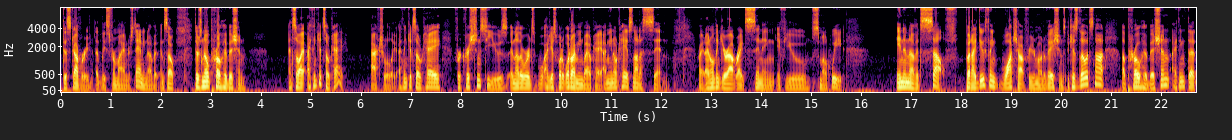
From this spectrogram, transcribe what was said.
discovery, at least from my understanding of it. And so there's no prohibition. And so I, I think it's okay, actually. I think it's okay for Christians to use. In other words, I guess what, what do I mean by okay? I mean, okay, it's not a sin, right? I don't think you're outright sinning if you smoke weed in and of itself but I do think watch out for your motivations because though it's not a prohibition, I think that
